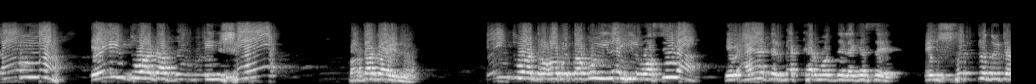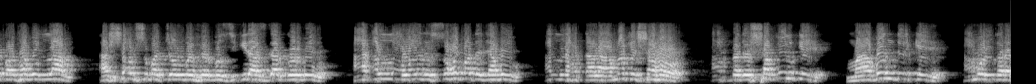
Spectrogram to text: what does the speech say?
তাম্মা, এই দোয়াটা পড়ব ইনশা, কথা কয় না। এই দোয়াটা হবে তাবু ইলাহিল ওয়াসিলা, এই আয়াতের ব্যাখ্যার মধ্যে লিখেছে এই ছোট্ট দুইটা কথা বললাম, আর সব সময় চলবো ফেরবো জিকির আজগার করব, আর আল্লাহ সহপাতে যাব। আল্লাহ তাআলা আমাকে সহ আপনাদের সকলকে, মা বোনদেরকে আমল করা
